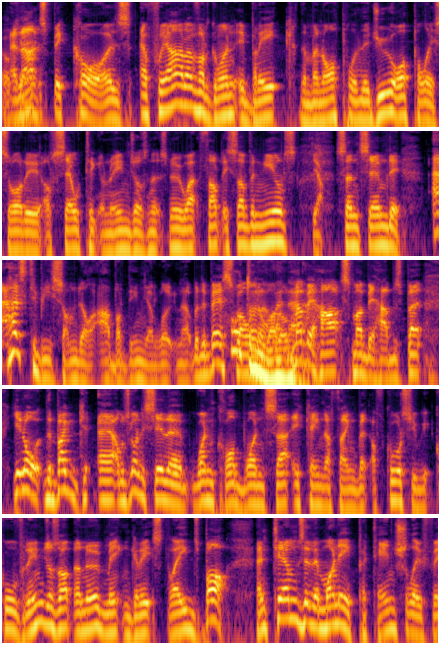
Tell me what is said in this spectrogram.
Okay. and that's because if we are ever going to break the monopoly, the duopoly, sorry, of Celtic and Rangers, and it's now what thirty-seven years Yeah. since MD, it has to be somebody like Aberdeen you're looking at with the best Hold will in the world. Maybe Hearts, maybe Hibs, but you know the big. Uh, I was going to say the one club, one city kind of thing, but of course you've got Cove Rangers up there now making great strides. But in terms of the money potentially for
